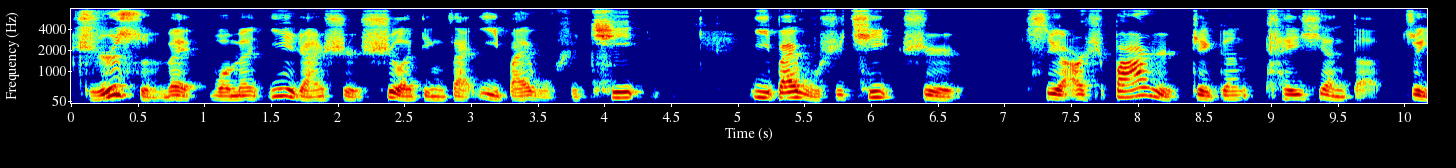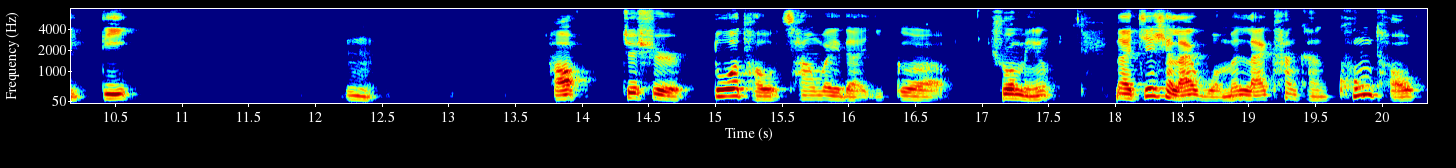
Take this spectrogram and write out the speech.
止损位，我们依然是设定在一百五十七。一百五十七是四月二十八日这根 K 线的。最低，嗯，好，这是多头仓位的一个说明。那接下来我们来看看空头，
